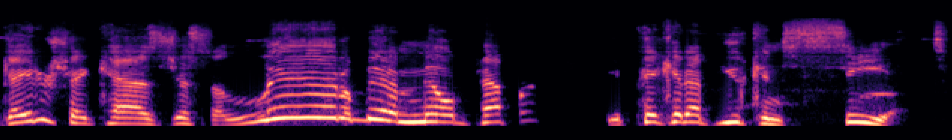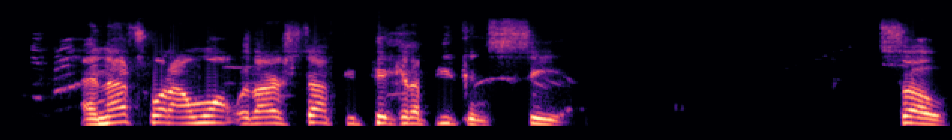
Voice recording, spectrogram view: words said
Gator Shake has just a little bit of milled pepper. You pick it up, you can see it. And that's what I want with our stuff. You pick it up, you can see it. So,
